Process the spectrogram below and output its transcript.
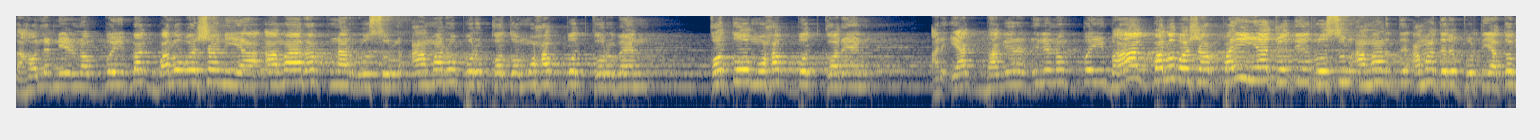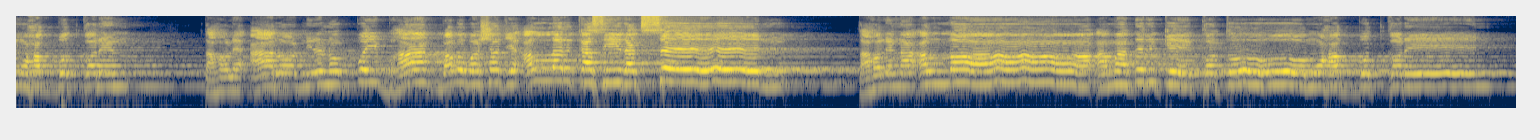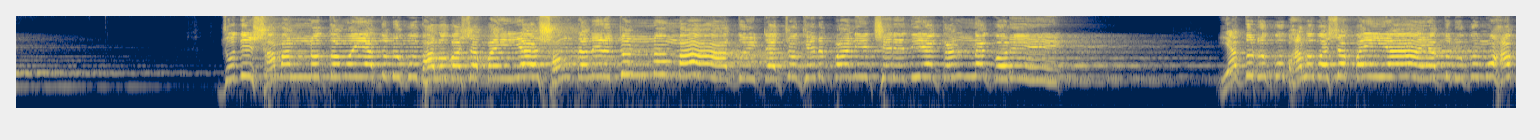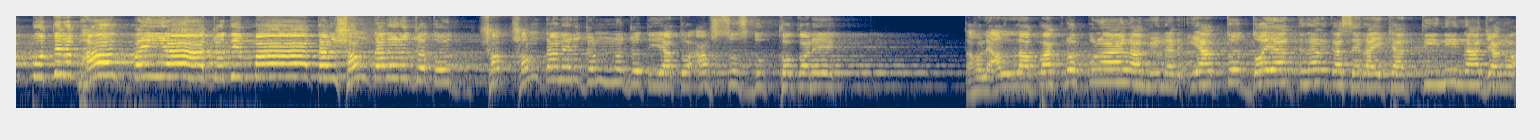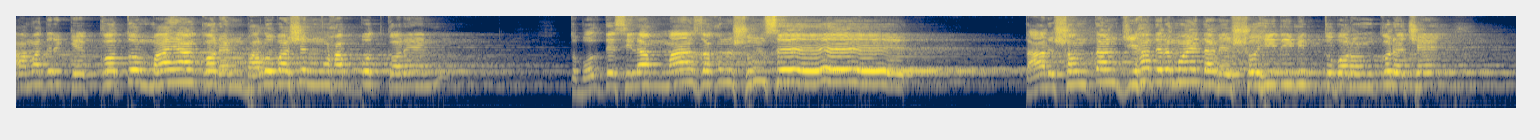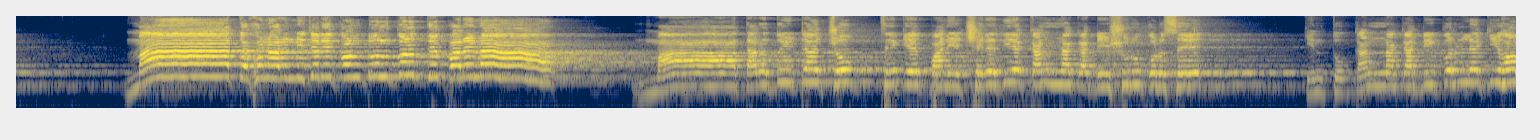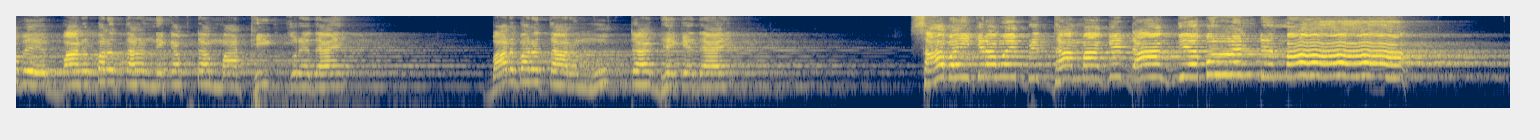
তাহলে নিরানব্বই ভাগ ভালোবাসা নিয়ে আমার আপনার রসুল আমার উপর কত মোহাব্বত করবেন, কত মোহাব্বত করেন। আর এক ভাগের নিরানব্বই ভাগ ভালোবাসা পাইয়া যদি রসুল আমার আমাদের প্রতি এত মহাব্বত করেন, তাহলে আরও নিরানব্বই ভাগ ভালোবাসা যে আল্লাহর কাছে রাখছেন। তাহলে না আল্লাহ আমাদেরকে কত মহাব্বত করেন? যদি সামান্যতম এতটুকু ভালোবাসা পাইয়া সন্তানের জন্য মা দুইটা চোখের পানি ছেড়ে দিয়ে কান্না করে, এতটুকু ভালোবাসা পাইয়া, এতটুকু মহাব্বতের ভাগ পাইয়া যদি মা তার সন্তানের যত, সব সন্তানের জন্য যদি এত আফসোস দুঃখ করে, তাহলে আল্লাহ পাক রব্বুল এত দয়া তিনার কাছে রাইখা তিনি না জানো আমাদেরকে কত মায়া করেন, ভালোবাসেন, মোহাব্বত করেন। তো বলতেছিলাম, মা যখন শুনছে, তার সন্তান জিহাদের ময়দানে শহীদি মৃত্যুবরণ করেছে মা তখন আর নিজের কন্ট্রোল করতে পারে না। মা তার দুইটা চোখ থেকে পানি ছেড়ে দিয়ে কান্নাকাটি শুরু করছে। কিন্তু কান্নাকাটি করলে কি হবে? বারবার তার নিকাপটা মা ঠিক করে দেয়। বারবার তার মুখটা ঢেকে দেয়। সাহাবাই কেরাম ওই বৃদ্ধা মাকে ডাক দিয়ে বললেন, রে মা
